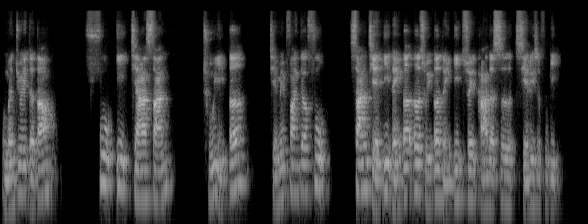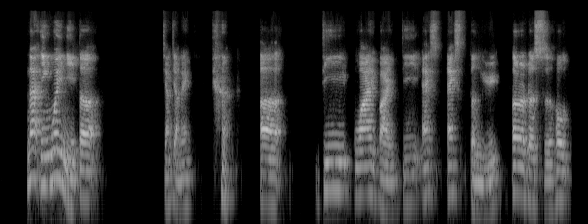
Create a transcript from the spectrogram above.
我们就会得到负一加三除以二，前面放一个负，三减一等于二，二除以二等于一，所以它的是斜率是负一。那因为你的讲讲呢，呃。dy by dx x 等于二的时候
